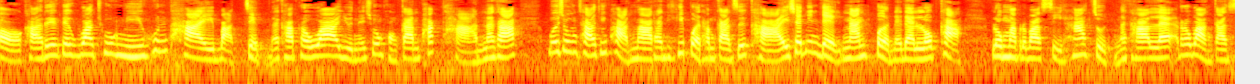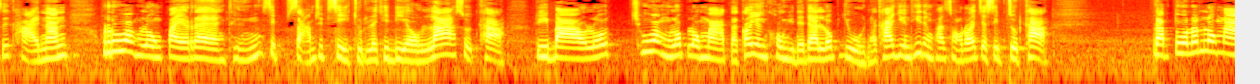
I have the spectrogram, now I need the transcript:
ต่อค่ะ เรียกได้ว่าช่วงนี้หุ้นไทยบาดเจ็บนะคะ เพราะว่าอยู่ในช่วงของการพักฐานนะคะ เมื่อช่วงเช้าที่ผ่านมาทันทีที่เปิดทำการซื้อขาย เช่นอินเด็กนั้นเปิดในแดนลบค่ะ ลงมาประมาณ 4-5 จุดนะคะ และระหว่างการซื้อขายนั้น ร่วงลงไปแรงถึง 13-14 จุดเลยทีเดียวล่าสุดค่ะ รีบาวลดช่วงลบลงมา แต่ก็ยังคงอยู่ในแดนลบอยู่นะคะ ยืนที่ 1,270 จุดค่ะปรับตัวลดลงมา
